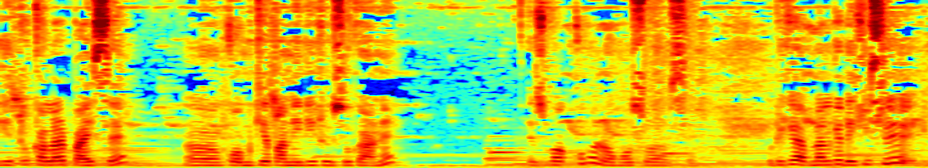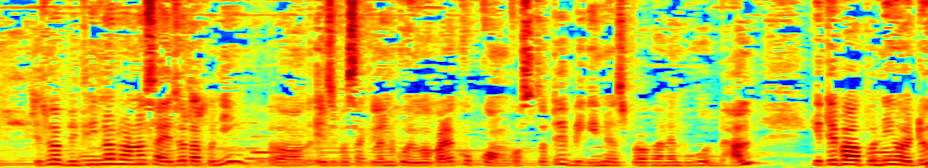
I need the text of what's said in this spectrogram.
সেইটো কালাৰ পাইছে কমকৈ পানী দি থৈছোঁ কাৰণে। এজোপা অকণমান ৰঙচুৱা আছে। গতিকে আপোনালোকে দেখিছে এজোপা বিভিন্ন ধৰণৰ চাইজত আপুনি এজোপা চাকলেণ্ট কৰিব পাৰে খুব কম কষ্টতে বিগিনাৰ্ছবোৰৰ কাৰণে বহুত ভাল। কেতিয়াবা আপুনি হয়তো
